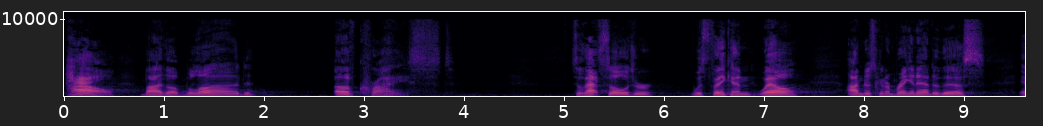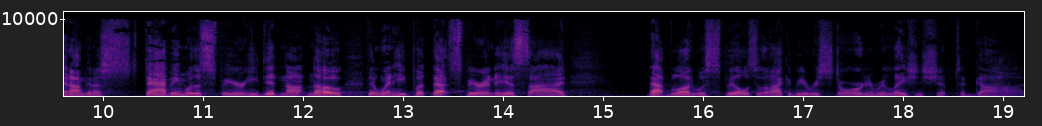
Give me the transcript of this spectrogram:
How? By the blood of Christ. So that soldier was thinking, well, I'm just going to bring an end to this and I'm going to stab him with a spear. He did not know that when he put that spear into his side, that blood was spilled so that I could be restored in relationship to God.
